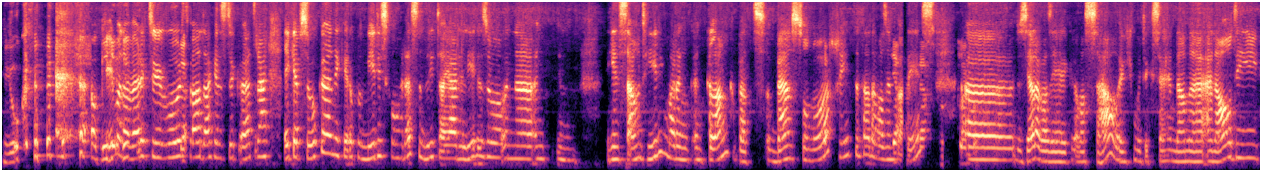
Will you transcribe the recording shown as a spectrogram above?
nu ook. Oké, okay, maar dan werkt uw woord ja. wel dat je een stuk uitdraagt. Ik heb zo ook een keer op een medisch congres, een drietal jaar geleden, zo een, een, een geen sound healing, maar een, een klankbad. Een bain sonore heette dat, dat was in ja, Parijs. Ja, uh, dus ja, dat was eigenlijk dat was zalig, moet ik zeggen. Dan, uh, en al die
